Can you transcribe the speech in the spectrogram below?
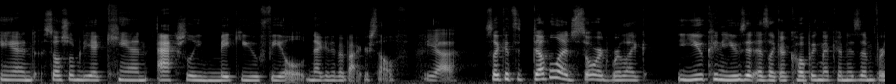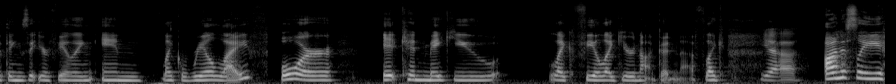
and social media can actually make you feel negative about yourself. yeah So like it's a double-edged sword where like you can use it as like a coping mechanism for things that you're feeling in like real life or it can make you like feel like you're not good enough. Like yeah honestly,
